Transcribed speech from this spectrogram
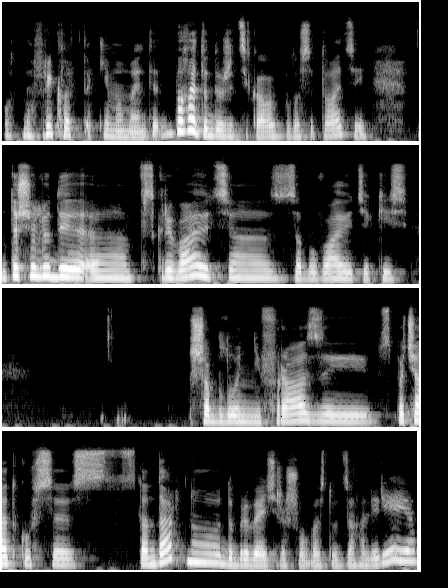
От, наприклад, такі моменти. Багато дуже цікавих було ситуацій. Ну, Те, що люди е, вскриваються, забувають якісь шаблонні фрази. Спочатку все стандартно, добрий вечір, що у вас тут за галерея,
